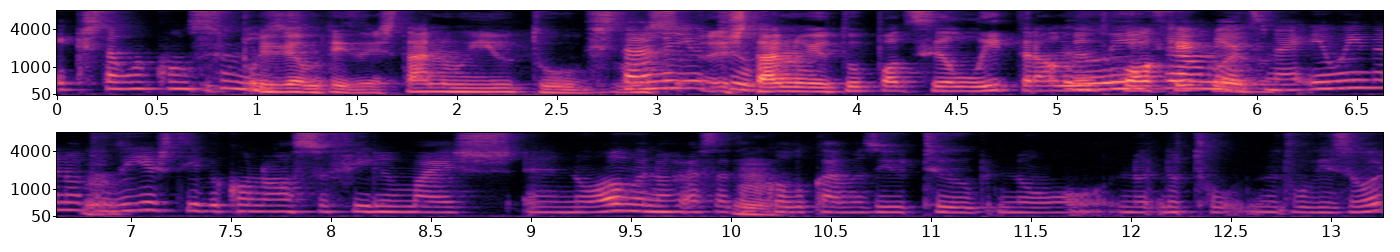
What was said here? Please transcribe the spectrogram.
é que estão a consumir. Por exemplo, dizem, está no YouTube. Está no YouTube. Está no YouTube pode ser literalmente, literalmente qualquer coisa. Não é? Eu ainda no outro dia estive com o nosso filho mais uh, novo, nós hum. colocamos o YouTube no, no, no, no televisor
